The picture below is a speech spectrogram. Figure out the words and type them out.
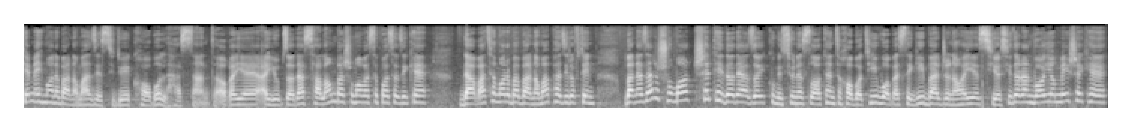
که مهمان برنامه از استودیوی کابل هستند. آقای ایوب زاده سلام بر شما و سپاس از که دعوت ما را به برنامه پذیرفتین. به نظر شما چه تعداد اعضای کمیسیون اصلاحات انتخاباتی وابستگی بر جناهای سیاسی دارن؟ و آیا میشه که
